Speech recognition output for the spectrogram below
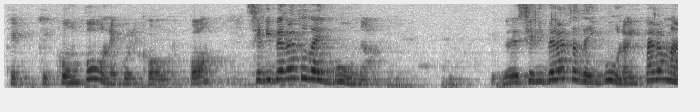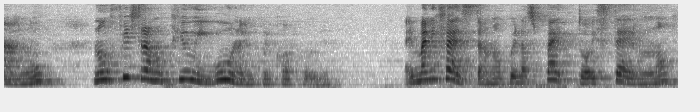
che, che, compone quel corpo, si è liberato dai guna, si è liberata dai guna, i paramanu non filtrano più i guna in quel corpo lì e manifestano quell'aspetto esterno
